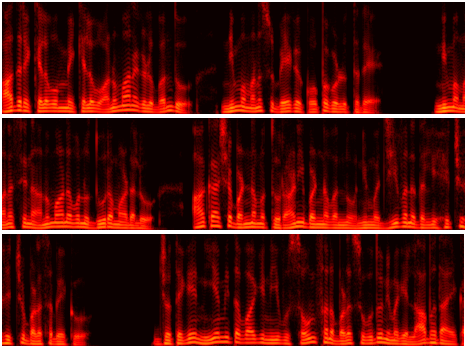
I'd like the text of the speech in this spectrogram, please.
ಆದರೆ ಕೆಲವೊಮ್ಮೆ ಕೆಲವು ಅನುಮಾನಗಳು ಬಂದು ನಿಮ್ಮ ಮನಸ್ಸು ಬೇಗ ಕೋಪಗೊಳ್ಳುತ್ತದೆ. ನಿಮ್ಮ ಮನಸ್ಸಿನ ಅನುಮಾನವನ್ನು ದೂರ ಮಾಡಲು ಆಕಾಶ ಬಣ್ಣ ಮತ್ತು ರಾಣಿ ಬಣ್ಣವನ್ನು ನಿಮ್ಮ ಜೀವನದಲ್ಲಿ ಹೆಚ್ಚು ಹೆಚ್ಚು ಬಳಸಬೇಕು. ಜೊತೆಗೆ ನಿಯಮಿತವಾಗಿ ನೀವು ಸೌಂಫನ ಬಳಸುವುದು ನಿಮಗೆ ಲಾಭದಾಯಕ.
